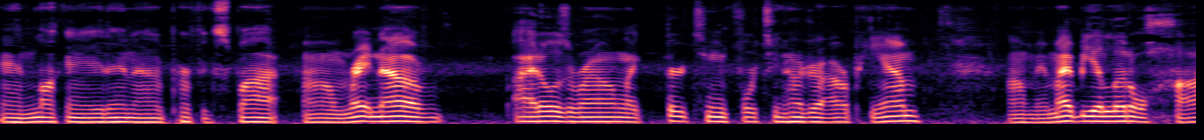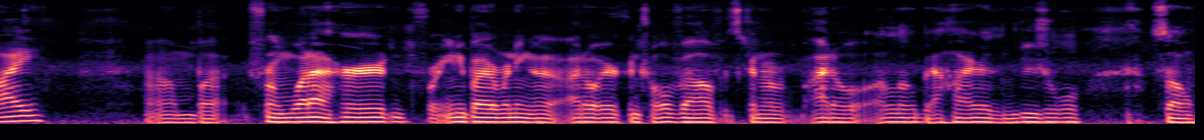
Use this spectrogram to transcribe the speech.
and locking it in at a perfect spot. Um, right now, idle is around like 13, 1400 RPM. Um, it might be a little high um, but from what I heard, for anybody running an idle air control valve, it's gonna idle a little bit higher than usual. So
